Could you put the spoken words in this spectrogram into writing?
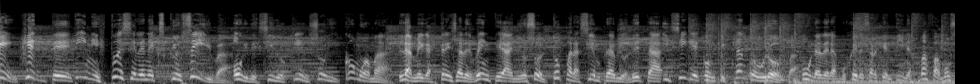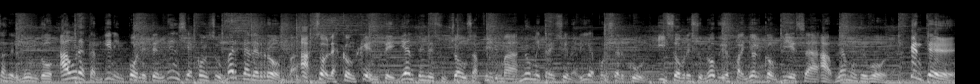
En Gente, Tini Stuessel en exclusiva. Hoy decido quién soy y cómo amar. La mega estrella de 20 años soltó para siempre a Violeta y sigue conquistando Europa. Una de las mujeres argentinas más famosas del mundo ahora también impone tendencia con su marca de ropa. A solas con Gente y antes de sus shows afirma, no me traicionaría por ser cool. Y sobre su novio español confiesa, hablamos de boda. ¡Gente!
